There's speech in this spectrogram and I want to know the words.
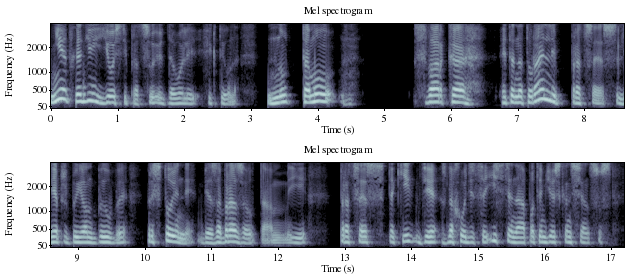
Нет хадзі ёсць і працуюць даволі эфектыўна. Ну таму сварка это натуральны працэс лепш бы ён быў бы прыстойны без абразаў там і працэс такі дзе знаходзіцца ісціна а потым ёсць кансенсус. то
